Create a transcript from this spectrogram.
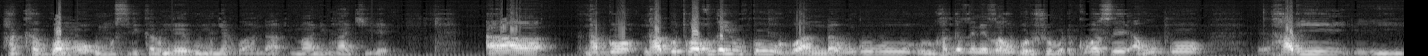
hakagwamo umusirikare umwe w'umunyarwanda imana imwakire. Ah, ntabwo ntabwo twavuga yuko u rwanda ubu ngubu ruhagaze neza ahubwo rushobora kuba se ahubwo hari eh,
